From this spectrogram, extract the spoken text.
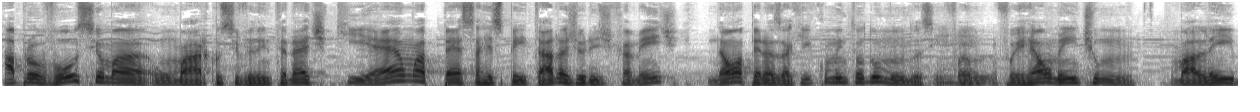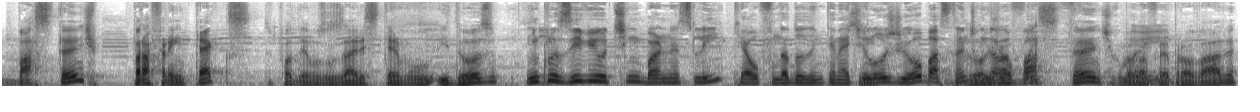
aprovou-se uma, um marco civil da internet que é uma peça respeitada juridicamente, não apenas aqui, como em todo mundo, assim, foi, um- foi realmente um, uma lei bastante pra frentex, se podemos usar esse termo idoso, Inclusive o Tim Berners-Lee, que é o fundador da internet, Sim. elogiou bastante quando Elogiou ela foi... bastante como ela foi- foi aprovada.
